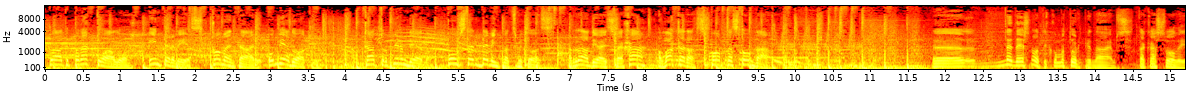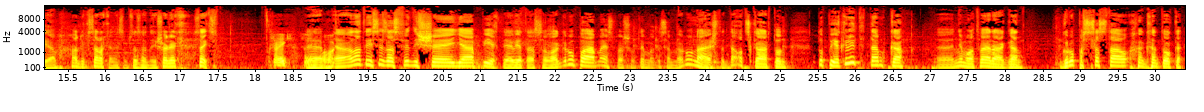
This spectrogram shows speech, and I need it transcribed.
Atklāti par aktuālo, intervijas, komentāri un viedokļi. Katru pirmdienu, pulksten 19. Radio SVH vakara sporta stundā. E, nedēļas notikuma turpinājums, tā kā solījām. Aļiks Sarakanis esam sazvanījuši. Aļik, sveiks! Sveiki. E, Latvijas izlases finišēja piektajā vietā savā grupā. Mēs par šo tēmu esam jau runājuši daudzkārt, un tu piekriti tam, ka ņemot vērā gan grupas sastāvu, gan to, ka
